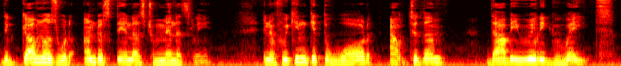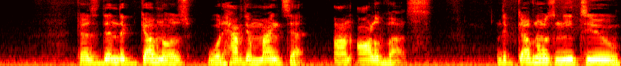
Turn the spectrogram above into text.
The governors would understand us tremendously. And if we can get the word out to them, that'll be really great. Because then the governors would have their mindset on all of us. The governors need to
